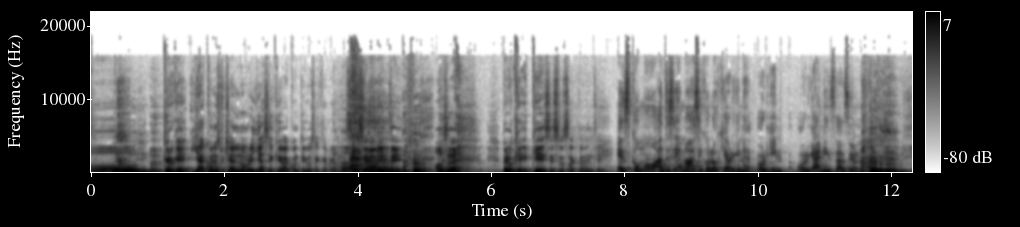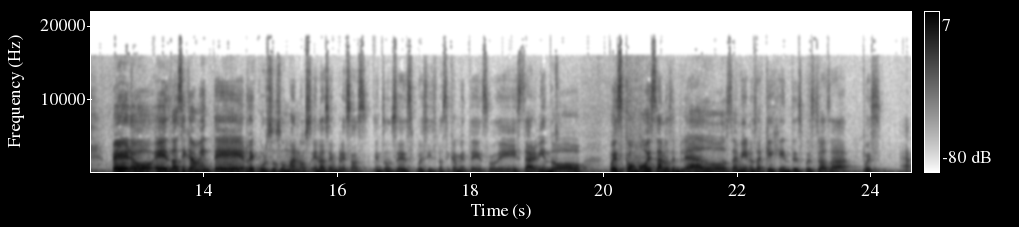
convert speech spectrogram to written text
Oh, Creo que ya con escuchar el nombre ya sé que va contigo esa carrera, Ajá. sinceramente. O sea, pero ¿qué, qué es eso exactamente? Es como, antes se llamaba psicología organizacional, pero es básicamente recursos humanos en las empresas. Entonces, pues sí, es básicamente eso, de estar viendo pues cómo están los empleados, también, o sea, qué gentes pues tú vas a pues a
